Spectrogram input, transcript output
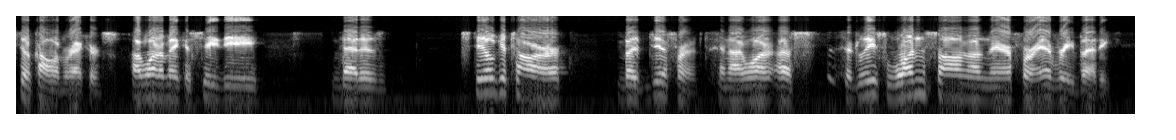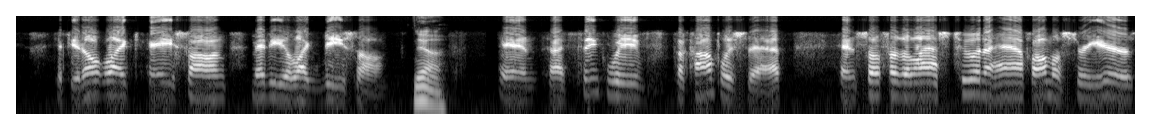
still call them records. I want to make a CD that is steel guitar, but different. And I want us at least one song on there for everybody. If you don't like A song, maybe you like B song Yeah. and I think we've accomplished that. And so for the last two and a half, almost three years,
